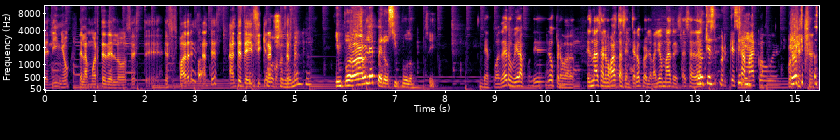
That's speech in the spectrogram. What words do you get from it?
de niño de la muerte de los, este, de sus padres antes, antes de siquiera conocerse. Improbable, pero sí pudo. Sí. De poder hubiera podido, pero es más, a lo mejor hasta se enteró, pero le valió madres a esa edad. Creo que es, Porque es Sí. chamaco, güey. creo que es más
